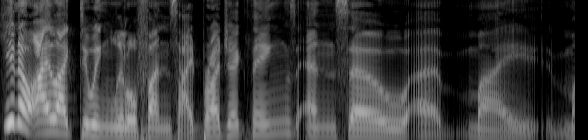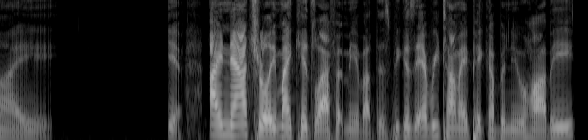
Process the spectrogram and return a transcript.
you know, I like doing little fun side project things, and so uh, my my yeah, I naturally my kids laugh at me about this because every time I pick up a new hobby,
